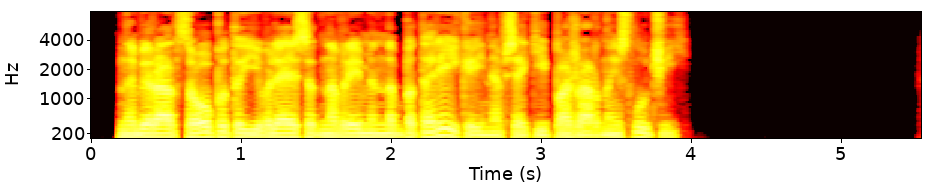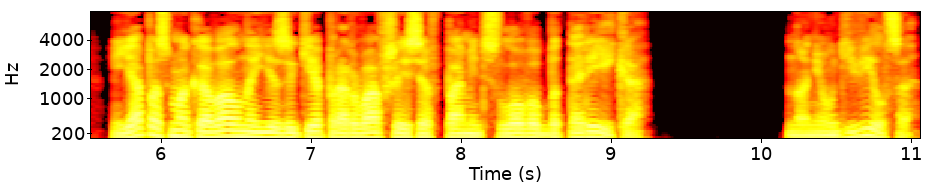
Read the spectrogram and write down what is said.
– набираться опыта, являясь одновременно батарейкой на всякий пожарный случай. Я посмаковал на языке прорвавшееся в память слово «батарейка», но не удивился.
